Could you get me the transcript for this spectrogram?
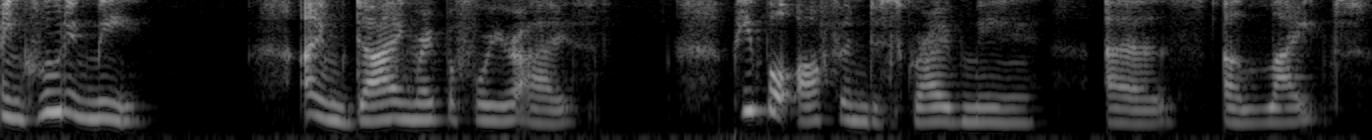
including me. I am dying right before your eyes. People often describe me as a light,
